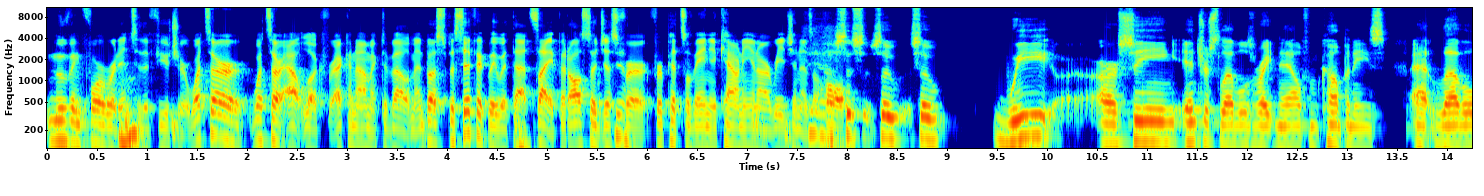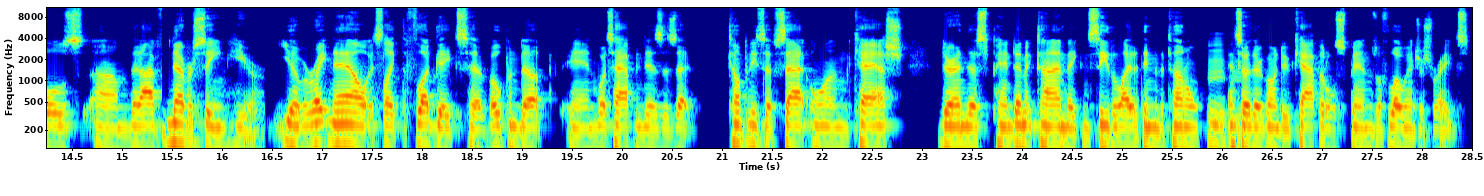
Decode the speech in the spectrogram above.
Moving forward mm-hmm. into the future, what's our what's our outlook for economic development, both specifically with that site, but also just yeah. for for Pittsylvania County and our region as yeah. a whole? So, so, so we are seeing interest levels right now from companies at levels um, that I've never seen here. You know, right now it's like the floodgates have opened up, and what's happened is is that companies have sat on cash during this pandemic time. They can see the light at the end of the tunnel, mm-hmm. and so they're going to do capital spends with low interest rates.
